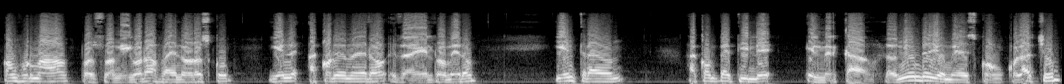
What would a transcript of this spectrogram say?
conformado por su amigo Rafael Orozco y el acordeonero Israel Romero, y entraron a competirle el mercado. La unión de Diomedes con Colacho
